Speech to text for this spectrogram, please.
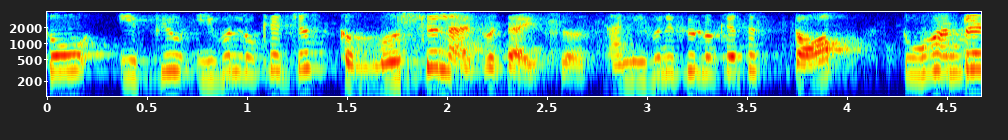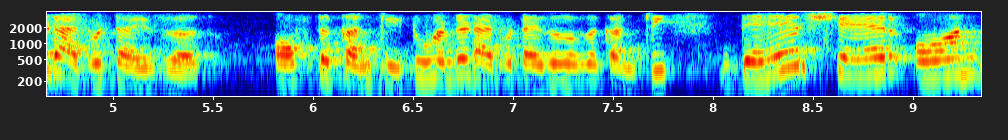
So if you even look at just commercial advertisers, and even if you look at the top 200 advertisers of the country, 200 advertisers of the country, their share on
